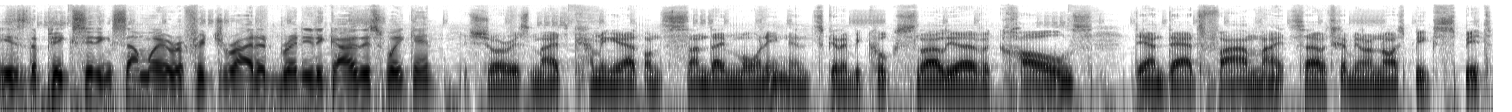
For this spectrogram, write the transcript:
is the pig sitting somewhere refrigerated, ready to go this weekend? It sure is, mate. Coming out on Sunday morning, and it's going to be cooked slowly over coals down Dad's farm, mate. So it's going to be on a nice big spit.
